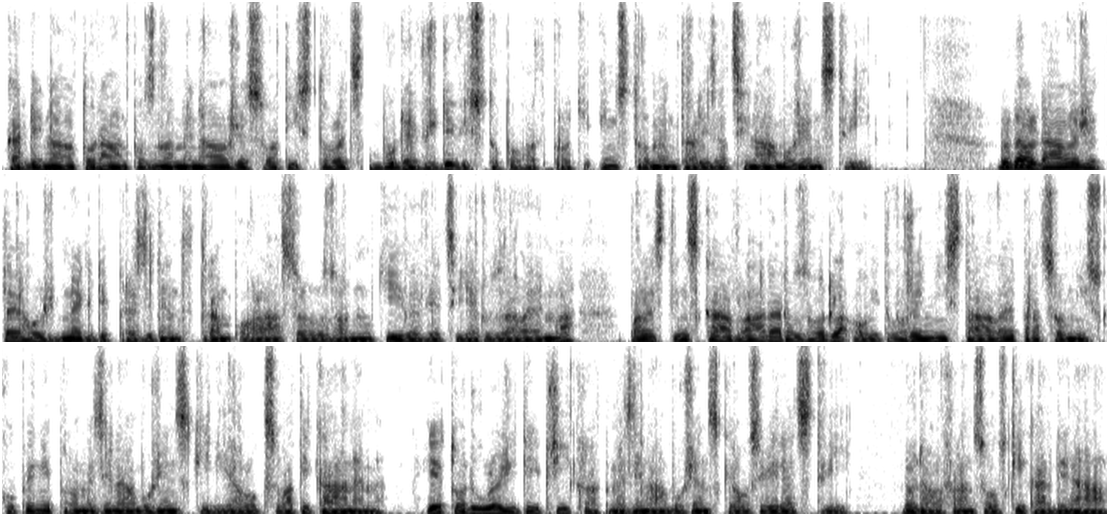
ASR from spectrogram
kardinál Torán poznamenal, že svatý stolec bude vždy vystupovat proti instrumentalizaci náboženství. Dodal dále, že téhož dne, kdy prezident Trump ohlásil rozhodnutí ve věci Jeruzaléma, palestinská vláda rozhodla o vytvoření stálé pracovní skupiny pro mezináboženský dialog s Vatikánem. Je to důležitý příklad mezináboženského svědectví, dodal francouzský kardinál.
